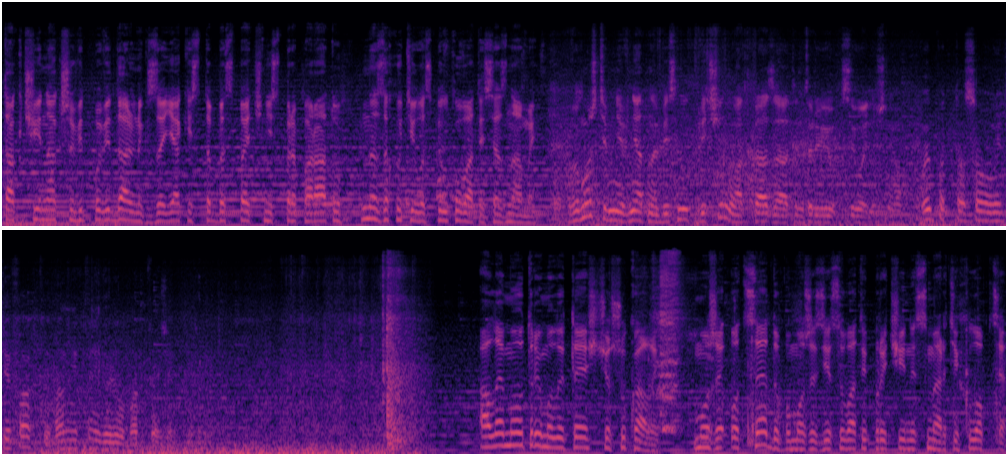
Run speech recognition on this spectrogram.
так чи інакше відповідальних за якість та безпечність препарату, не захотіла спілкуватися з нами. Вы можете мне внятно объяснить причину отказа от интервью сегодняшнего? Вы подтасовываете факты, вам никто не говорил об отказе. Але ми отримали те, що шукали. Може, оце допоможе з'ясувати причини смерті хлопця.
